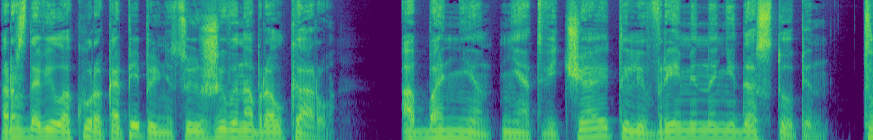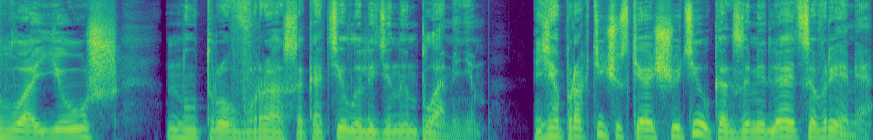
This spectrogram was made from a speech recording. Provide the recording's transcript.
раздавил окурок о пепельницу и живо набрал кару. Абонент не отвечает или временно недоступен. Твою ж... Нутро в раз окатило ледяным пламенем. Я практически ощутил, как замедляется время,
